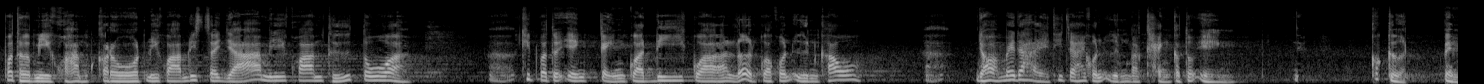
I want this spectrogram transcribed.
เพราะเธอมีความโกรธ มีความริษยา มีความถือตัว คิดว่าตัวเองเก่งกว่าดีกว่าเลิศกว่าคนอื่นเขา ยอมไม่ได้ที่จะให้คนอื่นมาแข่งกับตัวเอง ก็เกิดเป็น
